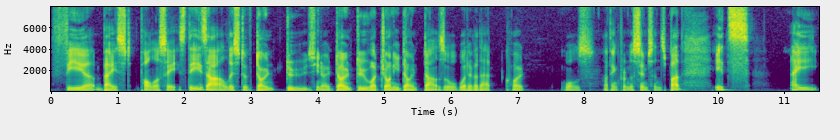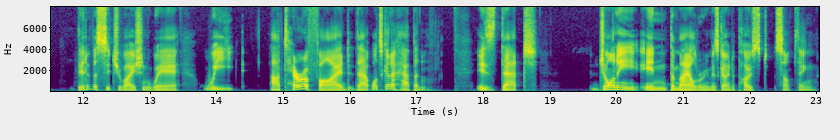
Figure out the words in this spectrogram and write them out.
fear based policies. These are a list of don't do's, you know, don't do what Johnny Don't does, or whatever that quote was, I think, from The Simpsons. But it's a bit of a situation where we are terrified that what's going to happen is that Johnny in the mailroom is going to post something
